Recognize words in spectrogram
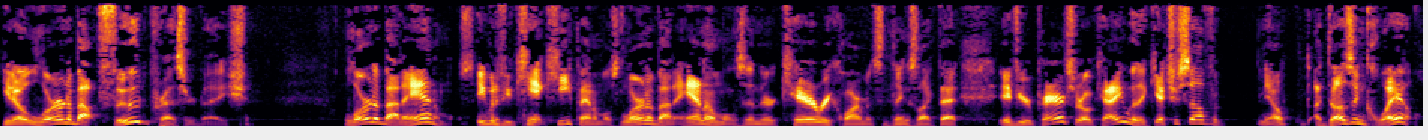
You know, learn about food preservation. Learn about animals, even if you can't keep animals. Learn about animals and their care requirements and things like that. If your parents are okay with it, get yourself a, you know, a dozen quail.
